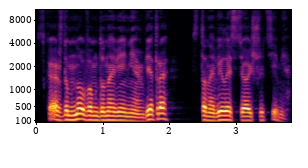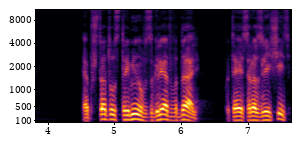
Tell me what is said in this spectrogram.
с каждым новым дуновением ветра становилась все ощутимее. Эпштадт устремил взгляд вдаль, пытаясь различить,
